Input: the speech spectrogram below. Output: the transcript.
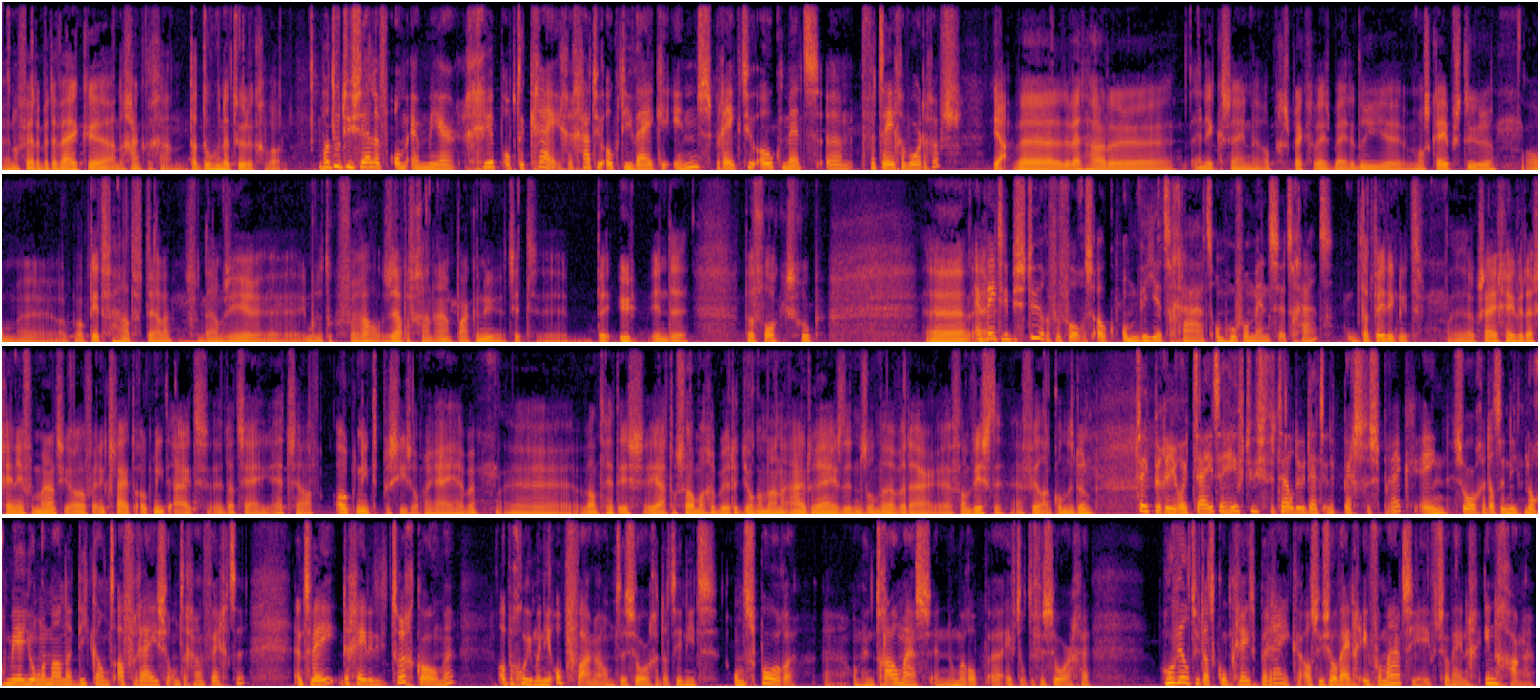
En om verder met de wijk aan de gang te gaan. Dat doen we natuurlijk gewoon. Wat doet u zelf om er meer grip op te krijgen? Gaat u ook die wijken in? Spreekt u ook met um, vertegenwoordigers? Ja, we, de wethouder en ik zijn op gesprek geweest bij de drie uh, moskeebesturen... om ook, ook, dit verhaal te vertellen. Van, dames en heren, uh, u moet het ook vooral zelf gaan aanpakken nu. Het zit bij u in de bevolkingsgroep. Uh, en weten die besturen vervolgens ook om wie het gaat, om hoeveel mensen het gaat? Dat weet ik niet. Uh, ook zij geven daar geen informatie over. En ik sluit ook niet uit uh, dat zij het zelf ook niet precies op een rij hebben. want het is ja, toch zomaar gebeurd dat jonge mannen uitreisden... zonder dat we daarvan wisten en veel aan konden doen. Twee prioriteiten heeft u, vertelde u net in het persgesprek. Eén, zorgen dat er niet nog meer jonge mannen die kant afreizen om te gaan vechten. En twee, degenen die terugkomen op een goede manier opvangen... om te zorgen dat die niet ontsporen om hun trauma's en noem maar op eventueel te verzorgen. Hoe wilt u dat concreet bereiken als u zo weinig informatie heeft, zo weinig ingangen?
